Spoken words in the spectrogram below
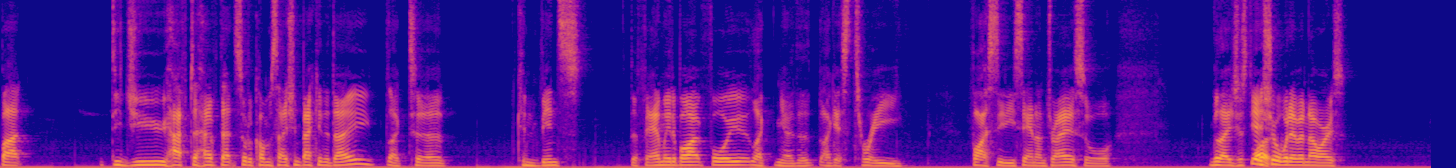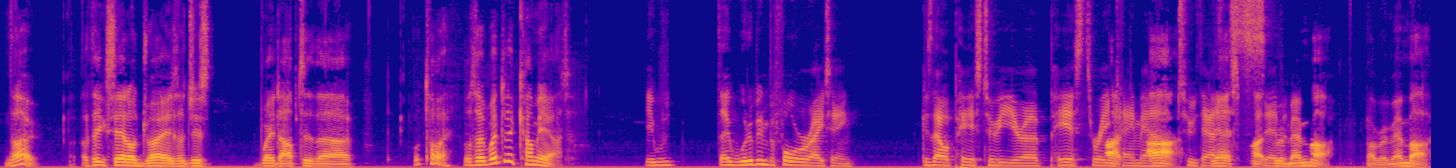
but did you have to have that sort of conversation back in the day like to convince the family to buy it for you like you know the i guess three vice city san andreas or were they just yeah Oh. sure whatever no worries No, I think San Andreas. I just went up to the what time? It when did it come out? it would they would have been before we were 18 because they were ps2 era ps3 But- came out ah, 2007 Yes, but remember, but remember,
